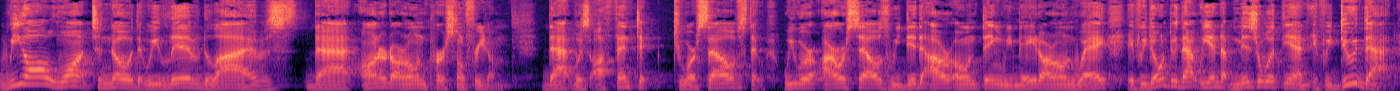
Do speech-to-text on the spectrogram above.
we all want to know that we lived lives that honored our own personal freedom, that was authentic to ourselves, that we were ourselves, we did our own thing, we made our own way. If we don't do that, we end up miserable at the end. If we do that,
